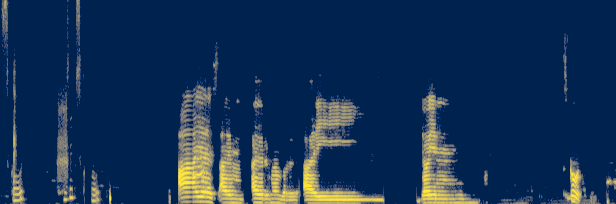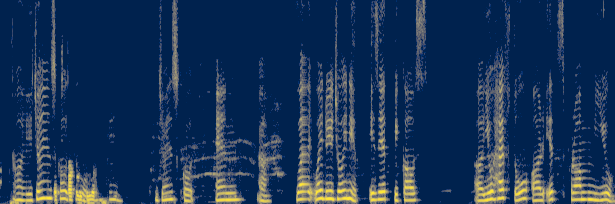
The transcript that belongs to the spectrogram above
scout. Is it scout? Ah yes, I'm. I remember. I joined scout. Oh, you join Scout too. Okay. You join Scout. And uh, why, why do you join it? Is it because uh, you have to or it's from you,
